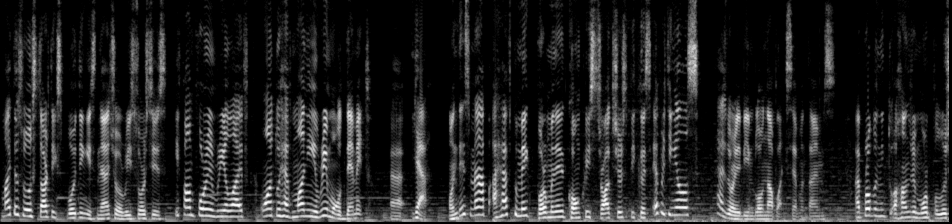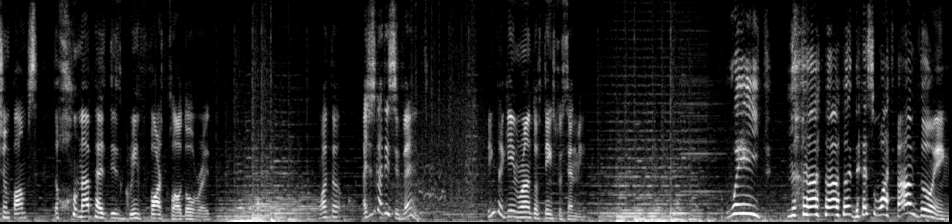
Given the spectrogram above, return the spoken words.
might as well start exploiting its natural resources. If I'm poor in real life, I want to have money in RimWorld, dammit. Uh, yeah. On this map, I have to make permanent concrete structures because everything else has already been blown up like 7 times. I probably need 100 more pollution pumps. The whole map has this green fart cloud over it. What the? I just got this event. I think the game ran out of things to send me. Wait! No, that's what I'm doing.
